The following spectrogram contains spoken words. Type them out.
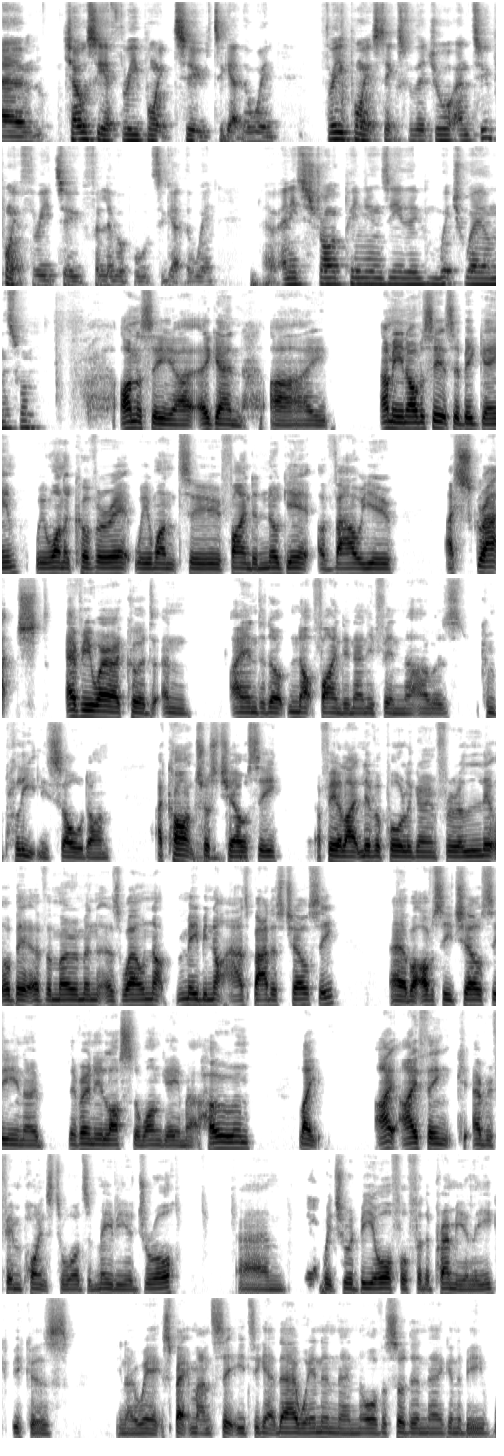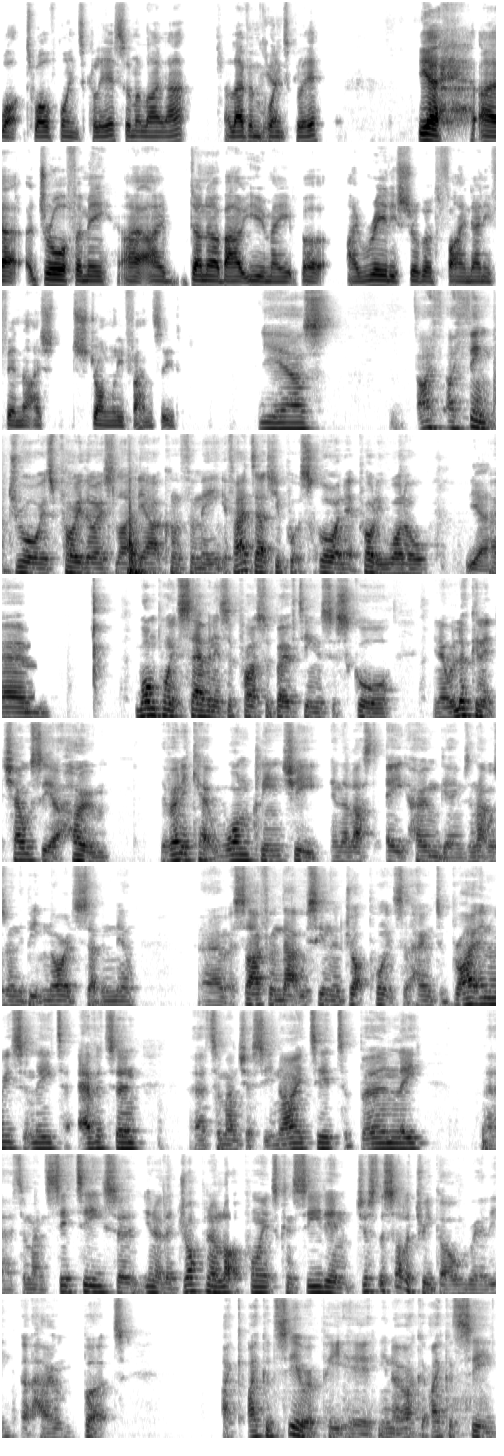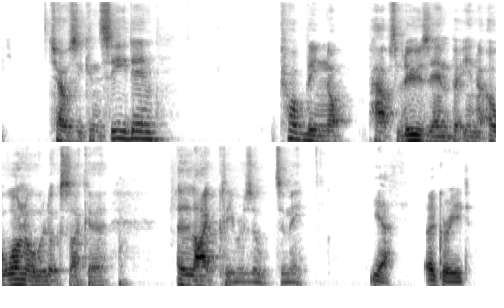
Um, Chelsea are three point two to get the win, three point six for the draw, and two point three two for Liverpool to get the win. Uh, any strong opinions either which way on this one? Honestly, uh, again, I I mean, obviously it's a big game. We want to cover it. We want to find a nugget of value I scratched everywhere I could, and I ended up not finding anything that I was completely sold on. I can't trust mm. Chelsea. I feel like Liverpool are going through a little bit of a moment as well. Not maybe not as bad as Chelsea, uh, but obviously Chelsea, you know, they've only lost the one game at home. Like, I I think everything points towards maybe a draw, um, yeah. which would be awful for the Premier League because you know, we expect Man City to get their win, and then all of a sudden they're going to be what twelve points clear, something like that, eleven yeah. points clear. Yeah, uh, a draw for me. I, I don't know about you, mate, but I really struggled to find anything that I strongly fancied. Yeah, I, was, I, I think draw is probably the most likely outcome for me. If I had to actually put a score on it, probably one all. Yeah. Um, one point seven is the price for both teams to score. You know, we're looking at Chelsea at home They've only kept one clean sheet in the last eight home games, and that was when they beat Norwich 7 0. Um, aside from that, we've seen them drop points at home to Brighton recently, to Everton, uh, to Manchester United, to Burnley, uh, to Man City. So, you know, they're dropping a lot of points, conceding just a solitary goal, really, at home. But I, I could see a repeat here. You know, I I could see Chelsea conceding, probably not perhaps losing, but, you know, a 1 0 looks like a a likely result to me. Yeah, agreed.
